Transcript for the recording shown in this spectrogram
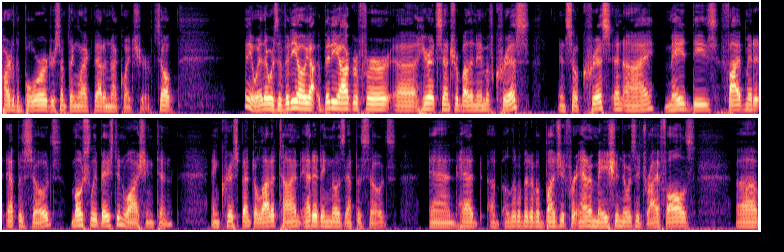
part of the board or something like that. I'm not quite sure. So, anyway, there was a video videographer uh, here at Central by the name of Chris, And so Chris and I made these five minute episodes, mostly based in Washington. And Chris spent a lot of time editing those episodes and had a, a little bit of a budget for animation. There was a Dry Falls uh,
